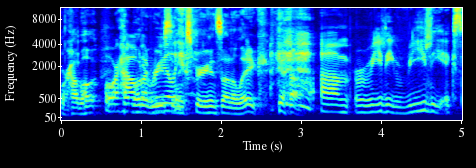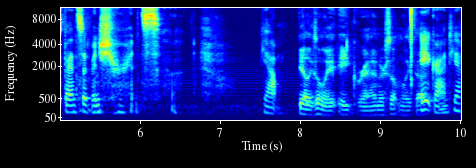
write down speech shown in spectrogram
Or how about Or how a about recent really- experience on a lake? Yeah. um, really, really expensive insurance. yeah. yeah, like something like eight grand or something like that. Eight grand, yeah.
